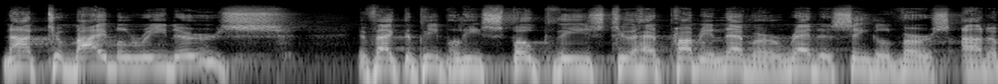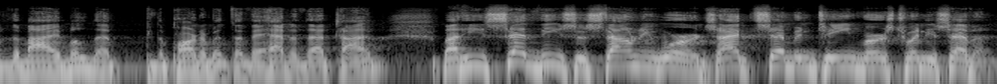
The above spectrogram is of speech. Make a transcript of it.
not to Bible readers. In fact, the people he spoke these to had probably never read a single verse out of the Bible, the, the part of it that they had at that time. But he said these astounding words, Acts 17, verse 27.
